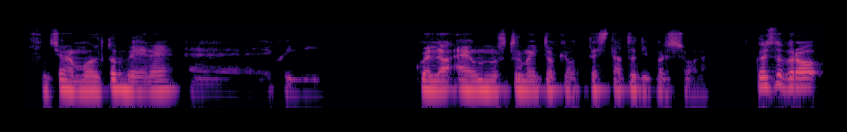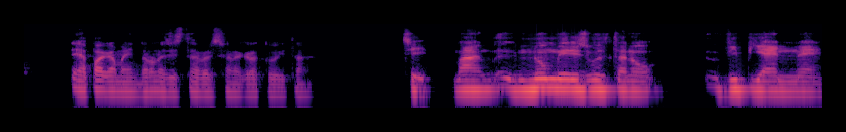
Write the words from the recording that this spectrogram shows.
funziona molto bene eh, e quindi quello è uno strumento che ho testato di persona. Questo però è a pagamento, non esiste la versione gratuita. Sì, ma non mi risultano VPN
